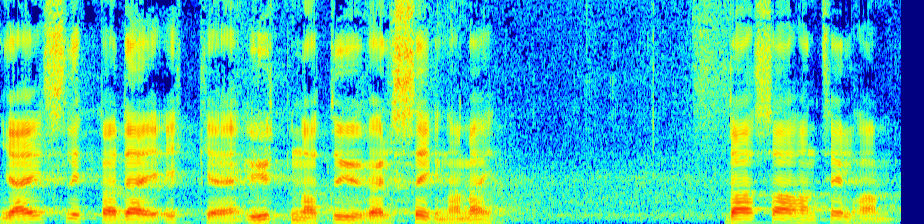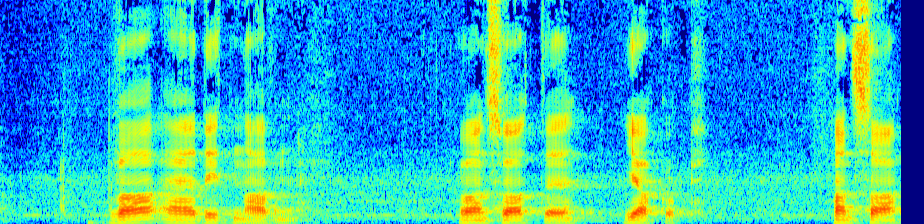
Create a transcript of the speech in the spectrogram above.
Jeg slipper deg ikke uten at du velsigner meg. Da sa han til ham, Hva er ditt navn? Og han svarte, Jakob. Han sa,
